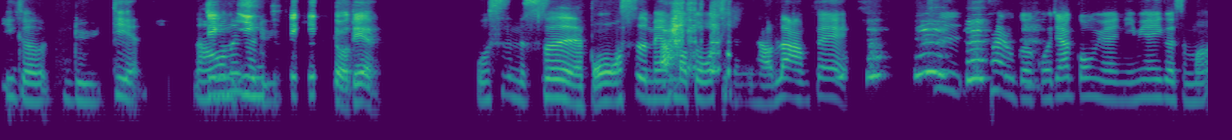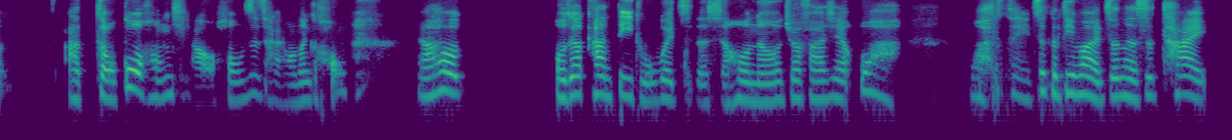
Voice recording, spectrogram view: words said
一个旅店，然后那个旅精英酒店，不是不是不是没有那么多钱，好浪费。是泰鲁阁国家公园里面一个什么啊？走过虹桥，红是彩虹那个红。然后我在看地图位置的时候呢，就发现哇哇塞，这个地方也真的是太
